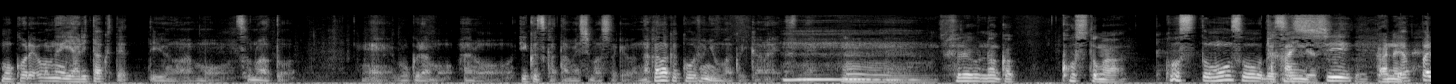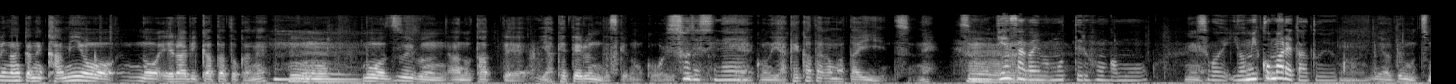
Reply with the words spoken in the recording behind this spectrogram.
も、うこれをね、やりたくてっていうのはもう、その後、えー僕らも、あの、いくつか試しましたけど、なかなかこういうふうにうまくいかないですね。うん。それをなんか、コストが、コストもそうですし、ねやっぱりなんかね、紙を、の選び方とかね、この、もう随分、あの、経って焼けてるんですけども、こういう。そうですねこの焼け方がまたいいんですよね。その、ゲンさんが今持ってる本がもう、ねすごい読み込まれたというか。うんいや、でも、つ、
